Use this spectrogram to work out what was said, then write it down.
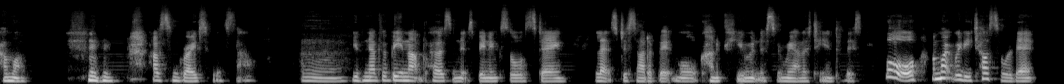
come on. have some grace for yourself. Mm. You've never been that person. It's been exhausting. Let's just add a bit more kind of humanness and reality into this. Or I might really tussle with it.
